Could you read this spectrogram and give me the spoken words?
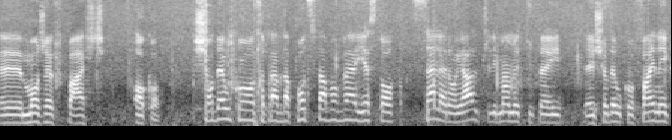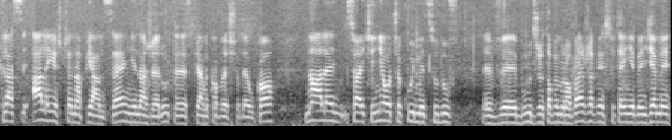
e, może wpaść w oko. Siodełko, co prawda podstawowe, jest to Cele Royal, czyli mamy tutaj e, siodełko fajnej klasy, ale jeszcze na piance, nie na żelu, to jest piankowe siodełko. No ale słuchajcie, nie oczekujmy cudów w budżetowym rowerze, więc tutaj nie będziemy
